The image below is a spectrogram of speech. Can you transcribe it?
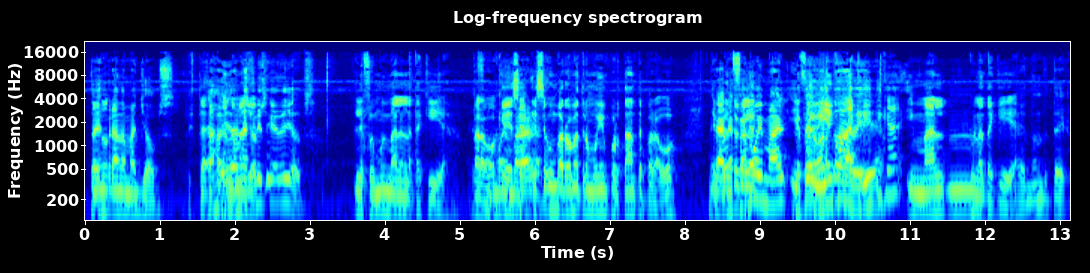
Estoy No- esperando más Jobs. Está ¿Has esperando más las Jobs. críticas de Jobs? Le fue muy mal en la taquilla. Para vos, que ese, es un barómetro muy importante para vos. Te Mira, le fue que muy mal y le fue bien con la crítica y mal Mm, con la taquilla. donde te,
